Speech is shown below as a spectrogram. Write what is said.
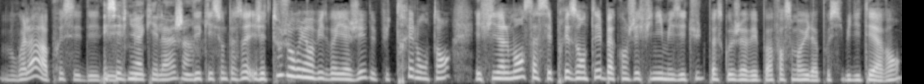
voilà, après c'est des, Et c'est venu à quel âge? Des questions de personnalité. J'ai toujours eu envie de voyager depuis très longtemps et finalement ça s'est présenté bah, quand j'ai fini mes études parce que j'avais pas forcément eu la possibilité avant.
